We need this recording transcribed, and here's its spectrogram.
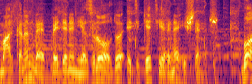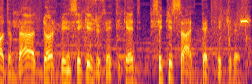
markanın ve bedenin yazılı olduğu etiket yerine işlenir. Bu adımda 4800 etiket 8 saatte dikilir.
